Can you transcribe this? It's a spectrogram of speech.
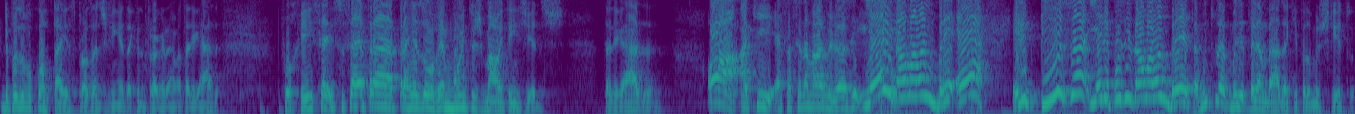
Depois eu vou cortar isso pra usar adivinha daqui no programa, tá ligado? Porque isso, é, isso serve pra, pra resolver muitos mal entendidos. Tá ligado? Ó, aqui, essa cena maravilhosa. E ele dá uma lambreta. É! Ele pisa e aí depois ele dá uma lambreta. Muito, bem lembrado aqui pelo mosquito.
